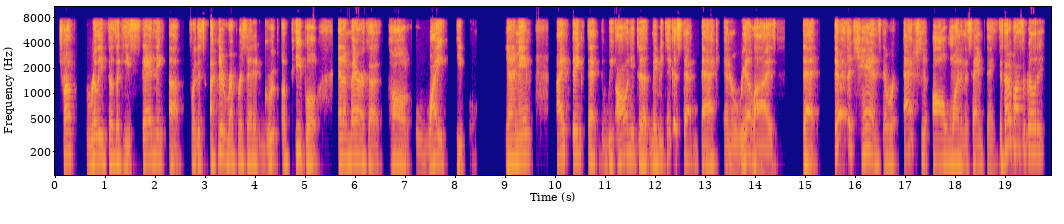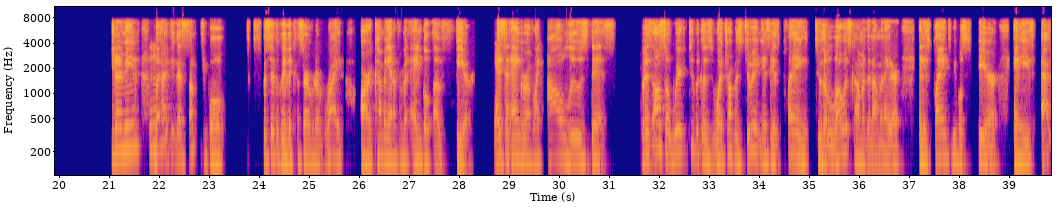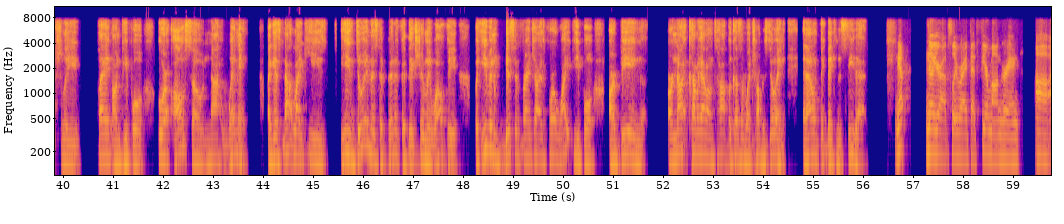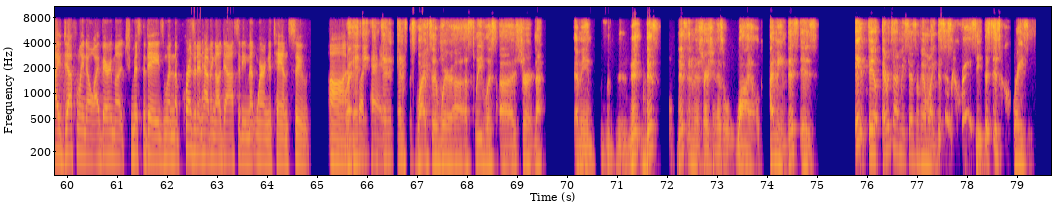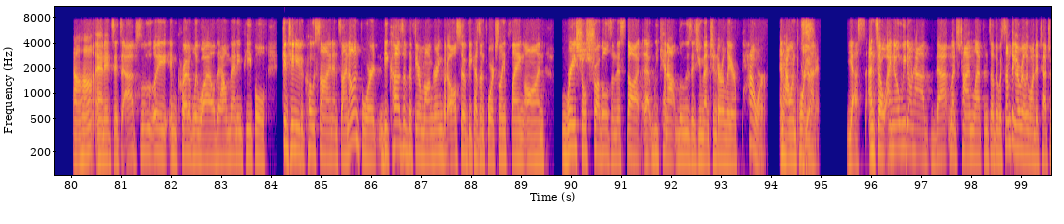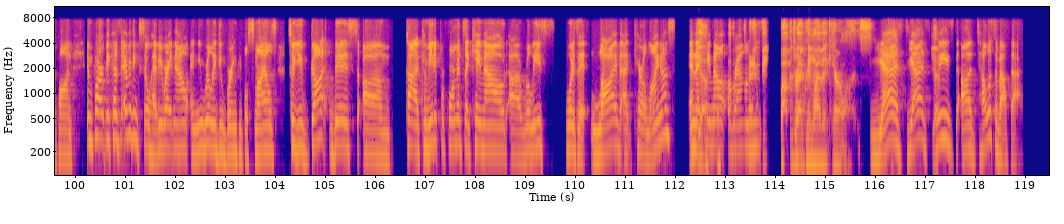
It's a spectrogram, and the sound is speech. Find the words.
Trump really feels like he's standing up for this underrepresented group of people in America called white people. You know what I mean? I think that we all need to maybe take a step back and realize that there's a chance that we're actually all one in the same thing. Is that a possibility? You know what I mean? Mm-hmm. But I think that some people, specifically the conservative right, are coming at it from an angle of fear. Yes, it's an anger of like, I'll lose this. But it's also weird too because what Trump is doing is he is playing to the lowest common denominator and he's playing to people's fear and he's actually playing on people who are also not winning. Like it's not like he's he's doing this to benefit the extremely wealthy, but even disenfranchised poor white people are being are not coming out on top because of what Trump is doing. And I don't think they can see that. Yep. No, you're absolutely right. That fear mongering. Uh, I definitely know. I very much miss the days when the president having audacity meant wearing a tan suit. Uh, right. and, hey. and, and, for his wife to wear a sleeveless uh, shirt. Not, I mean, this this administration is wild. I mean, this is it. Feel every time he says something, I'm like, this is crazy. This is crazy. Uh-huh. And it's it's absolutely incredibly wild how many people continue to co-sign and sign on for it because of the fear mongering, but also because unfortunately playing on racial struggles and this thought that we cannot lose, as you mentioned earlier, power and how important yeah. that is. Yes. And so I know we don't have that much time left. And so there was something I really wanted to touch upon, in part because everything's so heavy right now, and you really do bring people smiles. So you've got this um, kind of comedic performance that came out, uh, released what is it, live at Caroline's, and that yeah, came out Bob around. Bob the Drag Queen live at Caroline's. Yes, yes, yeah. please uh, tell us about that.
